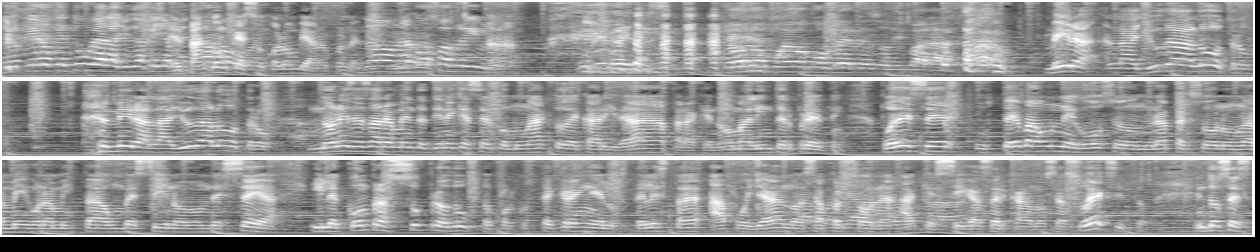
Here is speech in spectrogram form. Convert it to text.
Yo quiero que tú veas la ayuda que ella el me pan con queso hoy. colombiano, ponle. No, una No. cosa horrible. Ah. Buenísimo. Yo no puedo comer de esos disparates. Mira, la ayuda al otro, mira, la ayuda al otro no necesariamente tiene que ser como un acto de caridad para que no malinterpreten. Puede ser, usted va a un negocio donde una persona, un amigo, una amistad, un vecino, donde sea, y le compra su producto porque usted cree en él, usted le está apoyando a esa persona a que siga acercándose a su éxito. Entonces,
